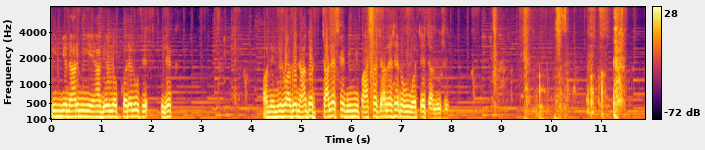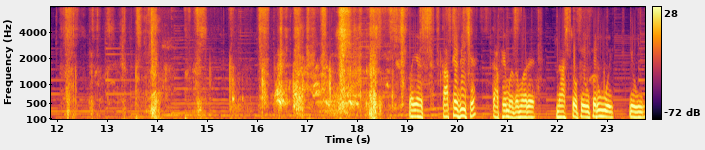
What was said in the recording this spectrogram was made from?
ઇન્ડિયન આર્મીએ આ ડેવલપ કરેલું છે લેક અને નિર્વાબેન આગળ ચાલે છે, નિમી પાછળ ચાલે છે ને હું વચ્ચે ચાલુ છું. અહીંયા કાફે બી છે. કાફેમાં તમારે નાસ્તો કે એવું કરવું હોય એવું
